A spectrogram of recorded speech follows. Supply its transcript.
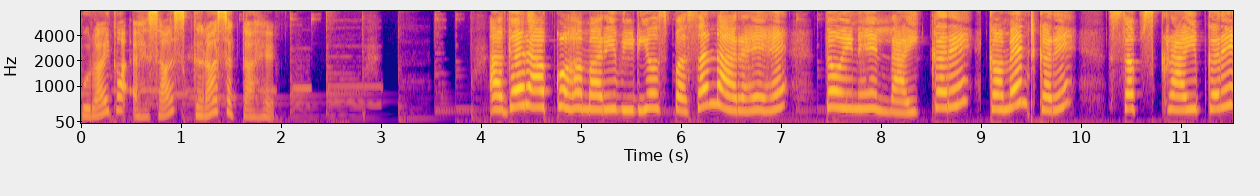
बुराई का एहसास करा सकता है। अगर आपको हमारी वीडियोस पसंद आ रहे हैं तो इन्हें लाइक करें, कमेंट करें, सब्सक्राइब करें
